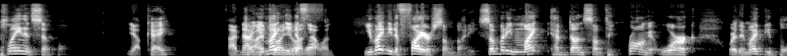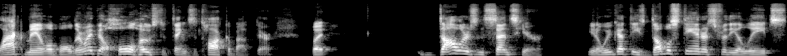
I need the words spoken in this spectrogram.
plain and simple. Yeah. Okay. I'm, now, you I'm might need you on to, that one. You might need to fire somebody. Somebody might have done something wrong at work, or they might be blackmailable. There might be a whole host of things to talk about there. But dollars and cents here. You know, we've got these double standards for the elites,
